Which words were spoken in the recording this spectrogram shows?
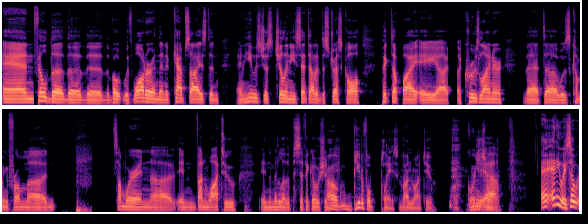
and filled the, the the the boat with water, and then it capsized, and and he was just chilling. He sent out a distress call, picked up by a uh, a cruise liner that uh, was coming from uh, somewhere in uh, in Vanuatu, in the middle of the Pacific Ocean. Oh, beautiful place, Vanuatu. Gorgeous. Yeah. weather. Anyway, so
